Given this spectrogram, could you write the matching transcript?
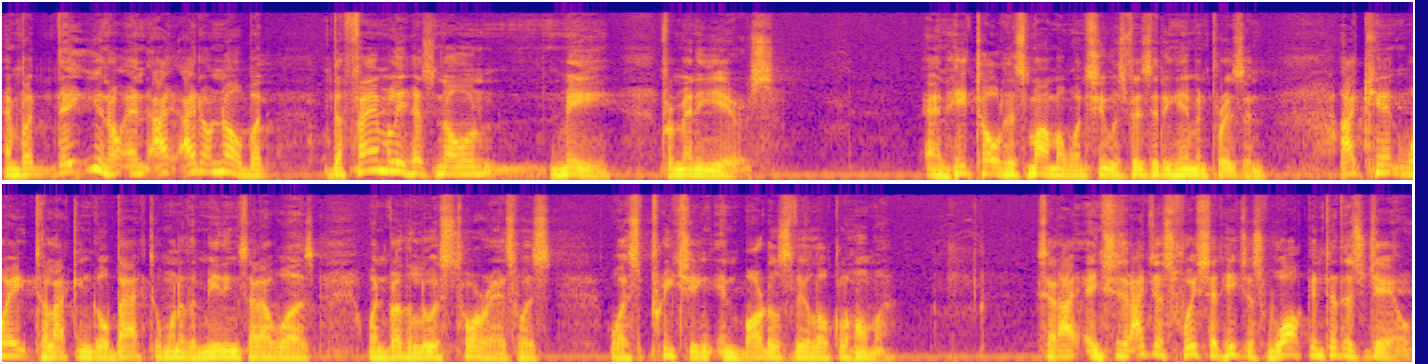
and, but they, you know, and I, I don't know. But the family has known me for many years. And he told his mama when she was visiting him in prison, I can't wait till I can go back to one of the meetings that I was when Brother Luis Torres was, was preaching in Bartlesville, Oklahoma. He Said I, and she said, I just wish that he'd just walk into this jail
